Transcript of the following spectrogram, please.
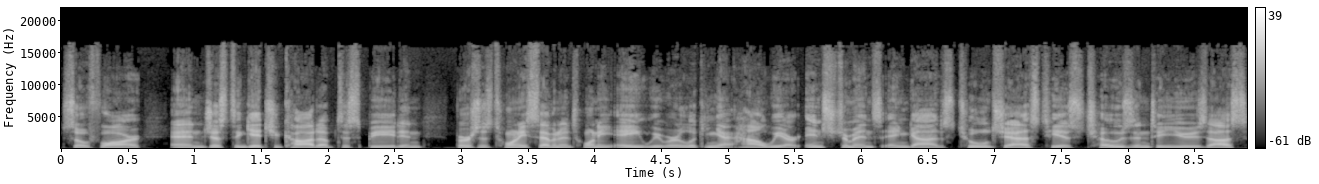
so far. And just to get you caught up to speed in verses 27 and 28, we were looking at how we are instruments in God's tool chest. He has chosen to use us,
